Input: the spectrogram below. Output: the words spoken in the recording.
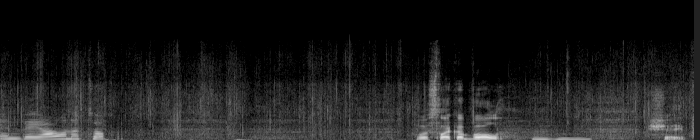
And they are on the top. Looks it's like a ball. Mm-hmm. shape.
